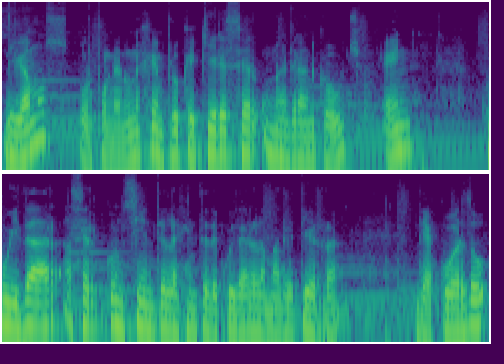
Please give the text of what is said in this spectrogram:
Digamos, por poner un ejemplo, que quieres ser una gran coach en cuidar, hacer consciente a la gente de cuidar a la madre tierra, de acuerdo,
